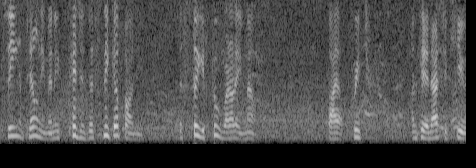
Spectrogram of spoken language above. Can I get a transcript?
See, I'm telling you, man, these pigeons, they sneak up on you. They steal your food right out of your mouth. Vile creatures. I'm kidding, they're actually cute,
